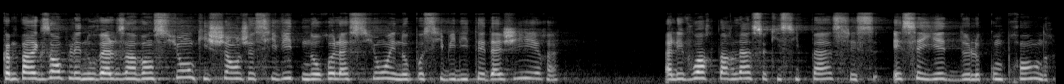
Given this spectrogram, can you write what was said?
comme par exemple les nouvelles inventions qui changent si vite nos relations et nos possibilités d'agir. Allez voir par là ce qui s'y passe et essayer de le comprendre.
